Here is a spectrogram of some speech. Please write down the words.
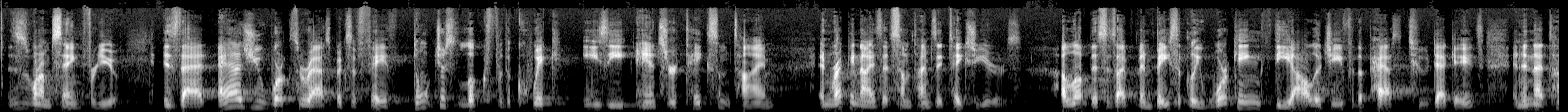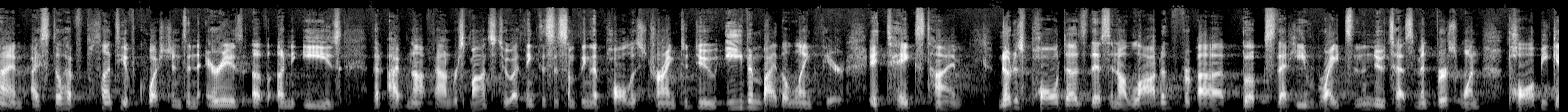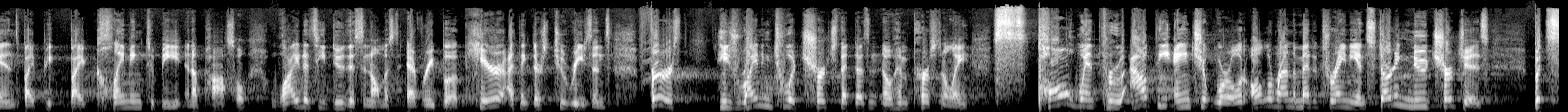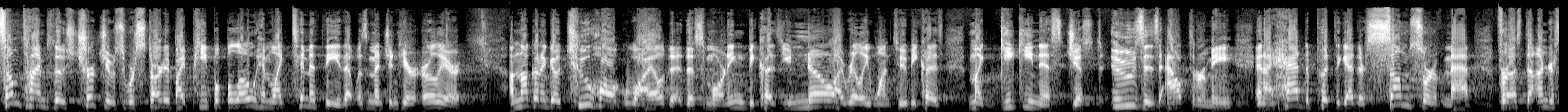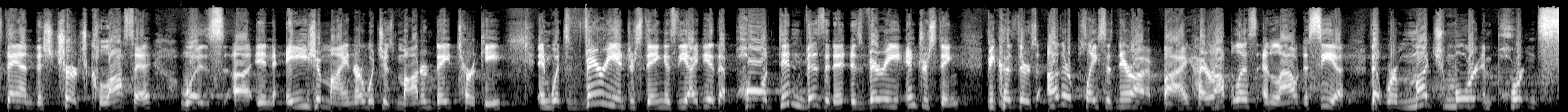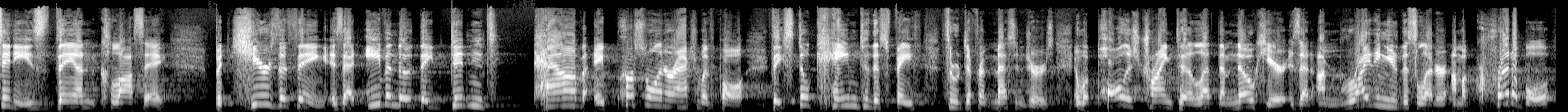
This is what I'm saying for you is that as you work through aspects of faith, don't just look for the quick, easy answer. Take some time and recognize that sometimes it takes years. I love this as I've been basically working theology for the past two decades. And in that time, I still have plenty of questions and areas of unease that I've not found response to. I think this is something that Paul is trying to do, even by the length here. It takes time. Notice Paul does this in a lot of uh, books that he writes in the New Testament. Verse 1, Paul begins by, by claiming to be an apostle. Why does he do this in almost every book? Here, I think there's two reasons. First, He's writing to a church that doesn't know him personally. Paul went throughout the ancient world, all around the Mediterranean, starting new churches. But sometimes those churches were started by people below him, like Timothy, that was mentioned here earlier. I'm not going to go too hog wild this morning because you know I really want to because my geekiness just oozes out through me. And I had to put together some sort of map for us to understand this church, Colossae, was uh, in Asia Minor, which is modern day Turkey. And what's very interesting is the idea that Paul didn't visit it is very interesting because there's other places nearby, Hierapolis and Laodicea, that were much more important cities than Colossae. But here's the thing is that even though they didn't have a personal interaction with Paul, they still came to this faith through different messengers. And what Paul is trying to let them know here is that I'm writing you this letter, I'm a credible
